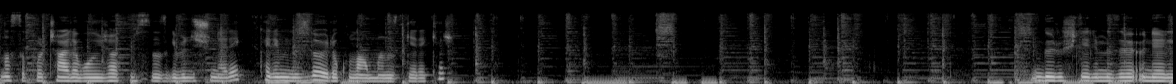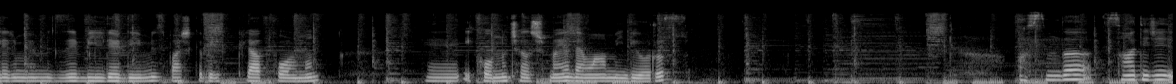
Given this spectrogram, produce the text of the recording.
nasıl fırçayla boyayacakmışsınız gibi düşünerek kaleminizi de öyle kullanmanız gerekir. Görüşlerimizi ve önerilerimizi bildirdiğimiz başka bir platformun e, ikonunu çalışmaya devam ediyoruz. Aslında sadece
